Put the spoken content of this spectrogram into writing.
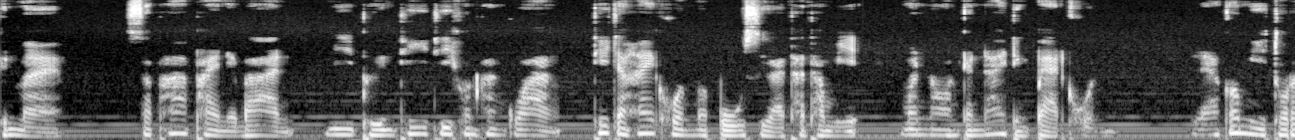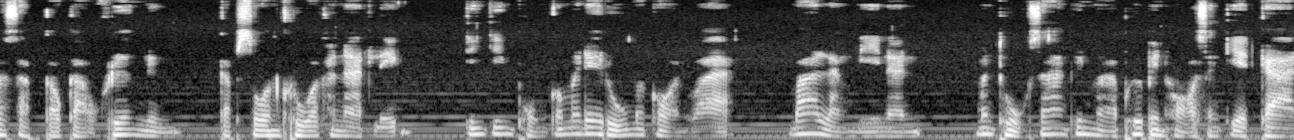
ขึ้นมา สภาพภายในบ้านมีพื้นที่ที่ค่อนข้างกว้าง ที่จะให้คนมาปูเสือทาทามิ มานอนกันได้ถึง 8 คน แล้วก็มีโทรศัพท์เก่าๆเครื่องหนึ่ง กับโซนครัวขนาดเล็ก จริงๆ ผมก็ไม่ได้รู้มาก่อนว่า บ้านหลังนี้นั้นมันถูกสร้างขึ้นมาเพื่อเป็นหอสังเกตการ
